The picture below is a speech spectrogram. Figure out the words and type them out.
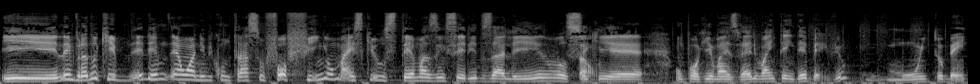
E lembrando que ele é um anime com traço fofinho, mas que os temas inseridos ali, você então, que é um pouquinho mais velho vai entender bem, viu? Muito bem.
